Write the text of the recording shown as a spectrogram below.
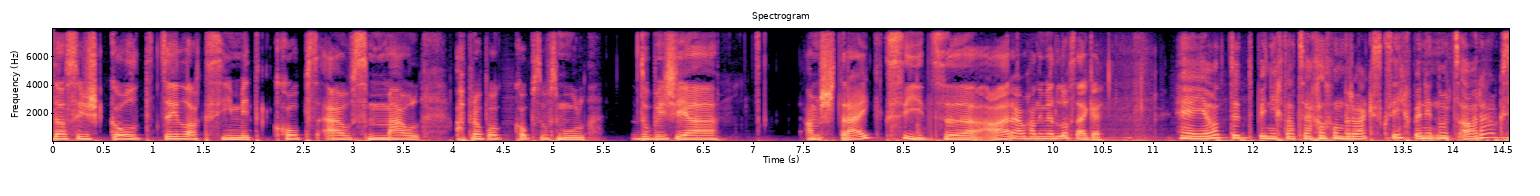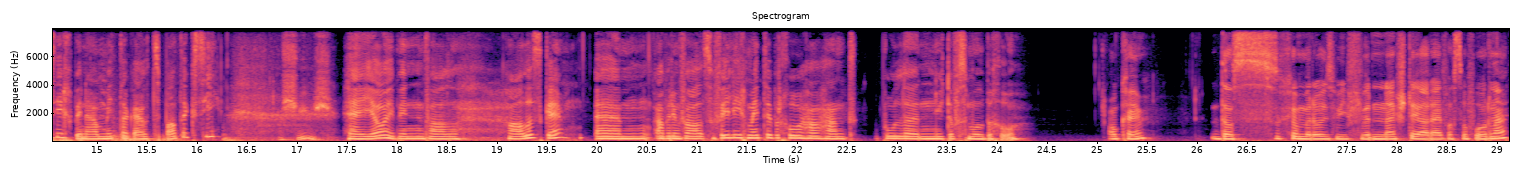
Das war Goldzilla mit Kops aufs Maul. Apropos Kops aufs Maul, du bist ja am Streik in Aarau, kann ich mir sagen. Hey, ja, dort bin ich tatsächlich unterwegs gewesen. Ich bin nicht nur zu Aarau gewesen, ich bin auch am Mittag auch zu Baden gewesen. Schüss. Hey, ja, ich bin im Fall alles gegeben. Ähm, aber im Fall, so viel ich mitbekommen habe, haben die Bullen nichts aufs Maul bekommen. Okay. Das können wir uns wie für nächstes Jahr einfach so vornehmen.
